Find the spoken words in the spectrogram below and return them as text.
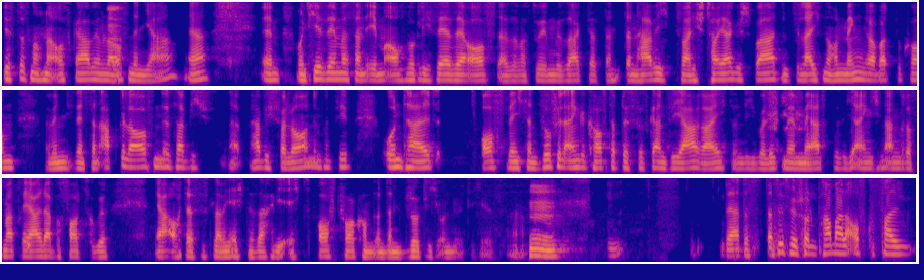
ist das noch eine Ausgabe im ja. laufenden Jahr. Ja? Ähm, und hier sehen wir es dann eben auch wirklich sehr, sehr oft. Also was du eben gesagt hast, dann, dann habe ich zwar die Steuer gespart und vielleicht noch einen Mengenrabatt bekommen, aber wenn es dann abgelaufen ist, habe ich es hab ich's verloren im Prinzip. Und halt oft, wenn ich dann so viel eingekauft habe, das fürs ganze Jahr reicht und ich überlege mir im März, dass ich eigentlich ein anderes Material da bevorzuge. Ja, auch das ist, glaube ich, echt eine Sache, die echt oft vorkommt und dann wirklich unnötig ist. Ja. Hm. Ja, das, das ist mir schon ein paar Mal aufgefallen,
